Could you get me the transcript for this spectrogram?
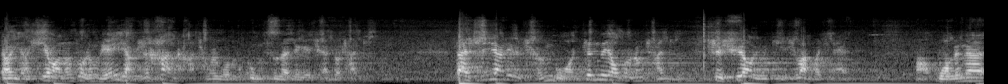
要想希望能做成联想式汉卡，成为我们公司的这个拳头产品。但实际上这个成果真的要做成产品，是需要有几十万块钱。啊，我们呢，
